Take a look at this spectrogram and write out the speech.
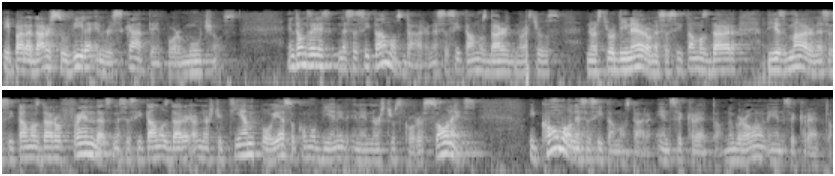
Y para dar su vida en rescate por muchos. Entonces necesitamos dar, necesitamos dar nuestro dinero, necesitamos dar diezmar, necesitamos dar ofrendas, necesitamos dar nuestro tiempo y eso como viene en nuestros corazones. ¿Y cómo necesitamos dar? En secreto. Número uno, en secreto.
